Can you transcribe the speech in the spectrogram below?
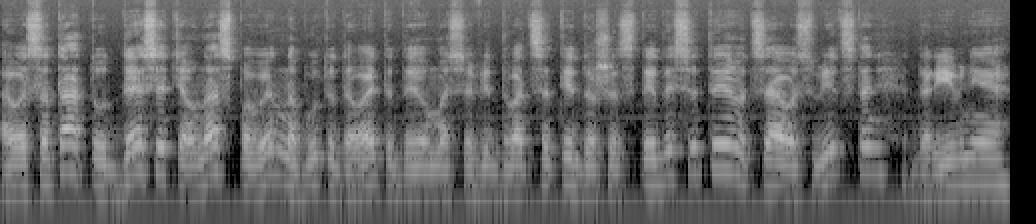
А висота тут 10, а у нас повинна бути, давайте дивимося, від 20 до 60. Оця ось відстань дорівнює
